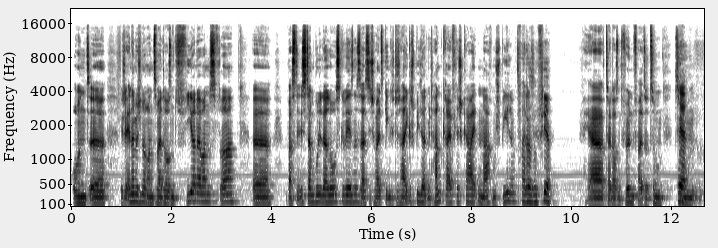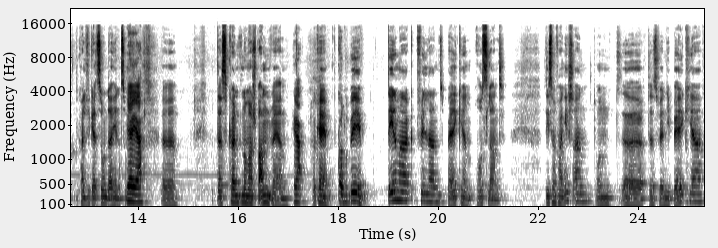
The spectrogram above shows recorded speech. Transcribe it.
Und äh, ich erinnere mich noch an 2004 oder wann es war, äh, was in Istanbul da los gewesen ist, als die Schweiz gegen die Türkei gespielt hat mit Handgreiflichkeiten nach dem Spiel. 2004. Ja, 2005, also zum, zum Ja. Qualifikation dahin. Zum, Ja, ja. Äh, das könnte nochmal spannend werden. Ja. Okay, Gruppe B. Dänemark, Finnland, Belgien, Russland. Diesmal fange ich an und äh, das werden die Belgier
